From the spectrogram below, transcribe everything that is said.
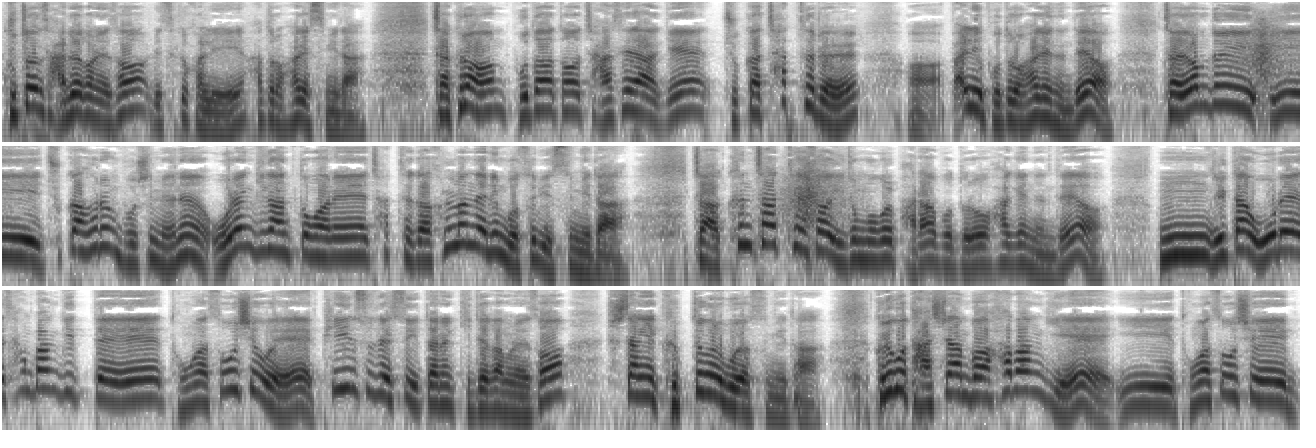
9,400원에서 리스크 관리하도록 하겠습니다. 자, 그럼 보다 더 자세하게 주가 차트를 어, 빨리 보도록 하겠는데요. 자, 여러분들이 이 주가 흐름 보시면은 오랜 기간 동안의 차트가 흘러내린 모습이 있습니다. 자, 큰 차트에서 이 종목을 바라보도록 하겠는데요. 음, 일단 올해 상반기 때의 동화 소시오에 피인수될 수 있다는 기대감을 해서 시장에 급등을 보였습니다. 그리고 다시 한번 하반기에 이 동화 소시오의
